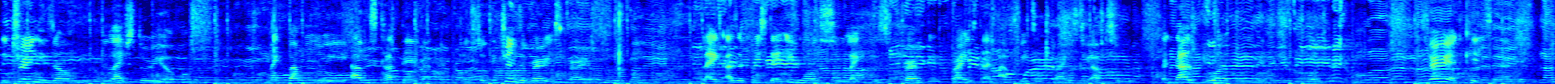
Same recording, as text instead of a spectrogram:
the train is um the life story of um, Mike Bamiloye, how he started and everything. So the train is a very inspiring movie. Like as a Christian, if you want to like be firm in Christ and have faith in Christ, you have to. Like that's one of the movies you should watch. It's very educating and.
